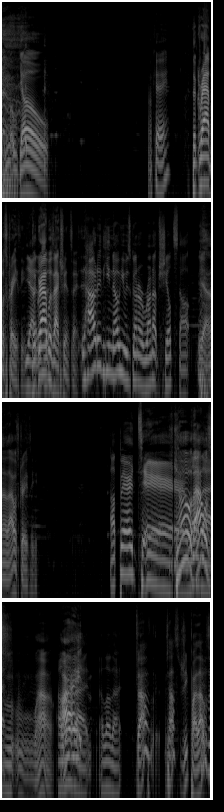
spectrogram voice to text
oh, yo. Okay. The grab was crazy. Yeah, the grab was actually insane. How did he know he was gonna run up shield stop? Yeah, no, that was crazy. Up air dair. Yo, Love that was wow. I All love right. that. I love that. Shout shout out to G Pie. That was a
